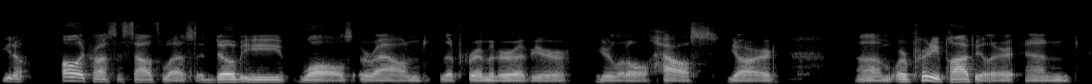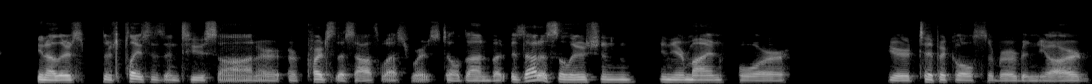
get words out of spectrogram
you know, all across the Southwest, adobe walls around the perimeter of your your little house yard um, were pretty popular, and you know, there's there's places in Tucson or, or parts of the Southwest where it's still done. But is that a solution in your mind for your typical suburban yard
